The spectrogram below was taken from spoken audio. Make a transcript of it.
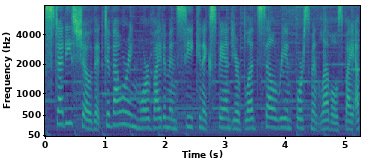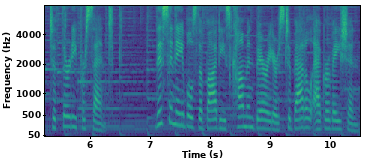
Studies show that devouring more vitamin C can expand your blood cell reinforcement levels by up to 30%. This enables the body's common barriers to battle aggravation.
